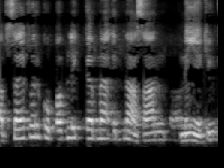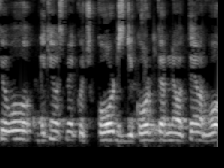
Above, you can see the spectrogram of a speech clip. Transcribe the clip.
अब साइफर को पब्लिक करना इतना आसान नहीं है, क्योंकि वो, देखें, उसमें कुछ कोड्स डिकोड करने होते हैं और वो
